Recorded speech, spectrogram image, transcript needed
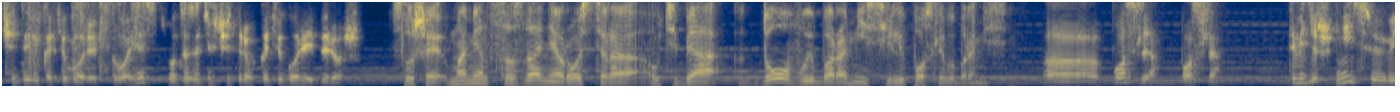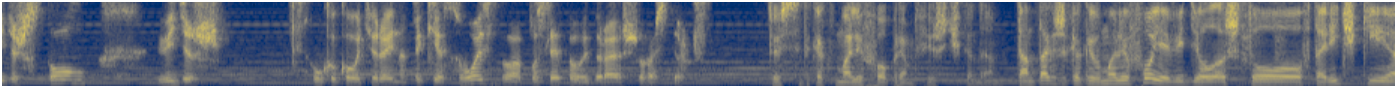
четыре категории всего есть. Вот из этих четырех категорий берешь. Слушай, момент создания ростера у тебя до выбора миссии или после выбора миссии? Э, после, после. Ты видишь миссию, видишь стол, видишь у какого террейна какие свойства, после этого выбираешь ростер. То есть это как в Малифо прям фишечка, да. Там так же, как и в Малифо, я видел, что вторички,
